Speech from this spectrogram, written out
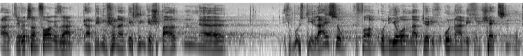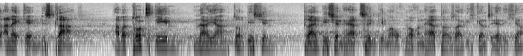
also. Die wird schon vorgesagt. Da bin ich schon ein bisschen gespalten. Äh, ich muss die Leistung von Union natürlich unheimlich schätzen und anerkennen, ist klar. Aber trotzdem, naja, so ein bisschen, klein bisschen Herz hängt ihm auch noch an Hertha, sage ich ganz ehrlich, ja.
